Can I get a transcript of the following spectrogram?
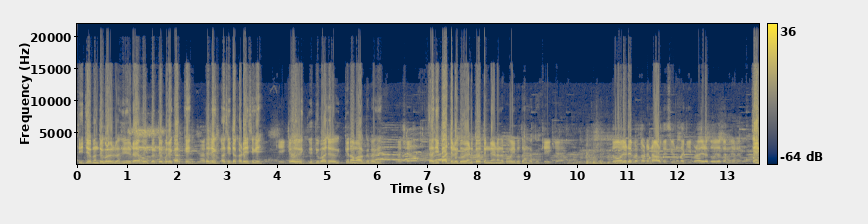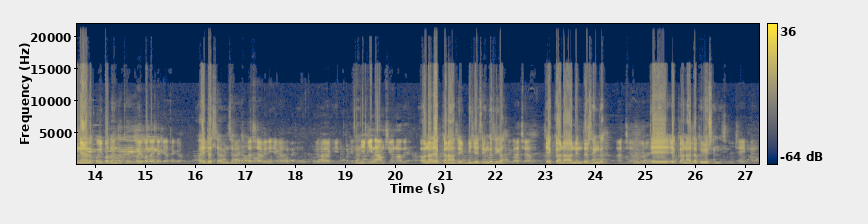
ਤੀਜੇ ਬੰਦੇ ਕੋਲ ਅਸੀਂ ਰਹਿ ਹੋ ਗੱਦੇ ਪੂਰੇ ਕਰਕੇ ਤੇ ਅਸੀਂ- ਅਸੀਂ ਤਾਂ ਖੜੇ ਸੀਗੇ ਤੇ ਉਹ ਇੱਕ ਤੋਂ ਬਾਅਦ ਚ ਇੱਕਦਮ ਅੱਗ ਪੈ ਗਈ। ਅੱਛਾ। ਤੇ ਅਸੀਂ ਭੱਜ ਲਏ ਦੋ ਜਣੇ ਤੇ ਉਹ ਤਿੰਨ ਜਣਿਆਂ ਦਾ ਕੋਈ ਪਤਾ ਨਹੀਂ ਲੱਗਾ ਠੀਕ ਹੈ। ਦੋ ਜਿਹੜੇ ਤੁਹਾਡੇ ਨਾਲ ਦੇ ਸੀ ਉਹਨਾਂ ਦਾ ਕੀ ਬਣਾ ਜਿਹੜੇ ਦੋ ਜਾਂ ਤਿੰਨ ਜਣੇ? ਤਿੰਨ ਜਣਿਆਂ ਦਾ ਕੋਈ ਪਤਾ ਨਹੀਂ ਲੱਗਾ ਜੀ। ਕੋਈ ਪਤਾ ਨਹੀਂ ਲੱਗਿਆ ਹੈਗਾ। ਅਸੀਂ ਦੱਸਿਆ ਵੀ ਨਹੀਂ ਸਾਨੂੰ। ਦੱਸਿਆ ਵੀ ਨਹੀਂ ਹੈਗਾ। ਹੋਇਆ ਕੀ? ਕੀ ਕੀ ਨਾਮ ਸੀ ਉਹਨਾਂ ਦੇ? ਉਹਨਾਂ ਦਾ ਇੱਕ ਨਾਂ ਸੀ ਵਿਜੇ ਸਿੰਘ ਸੀਗਾ ਅੱਛਾ। ਤੇ ਇੱਕ ਨਾਂ ਨਿੰਦਰ ਸਿੰਘ। ਅੱਛਾ। ਤੇ ਇੱਕ ਨਾਂ ਲਖਵੀਰ ਸਿੰਘ ਸੀ। ਠੀਕ ਹੈ।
